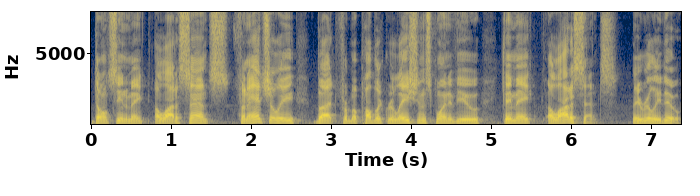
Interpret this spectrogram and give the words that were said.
don't seem to make a lot of sense financially, but from a public relations point of view, they make a lot of sense. They really do.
